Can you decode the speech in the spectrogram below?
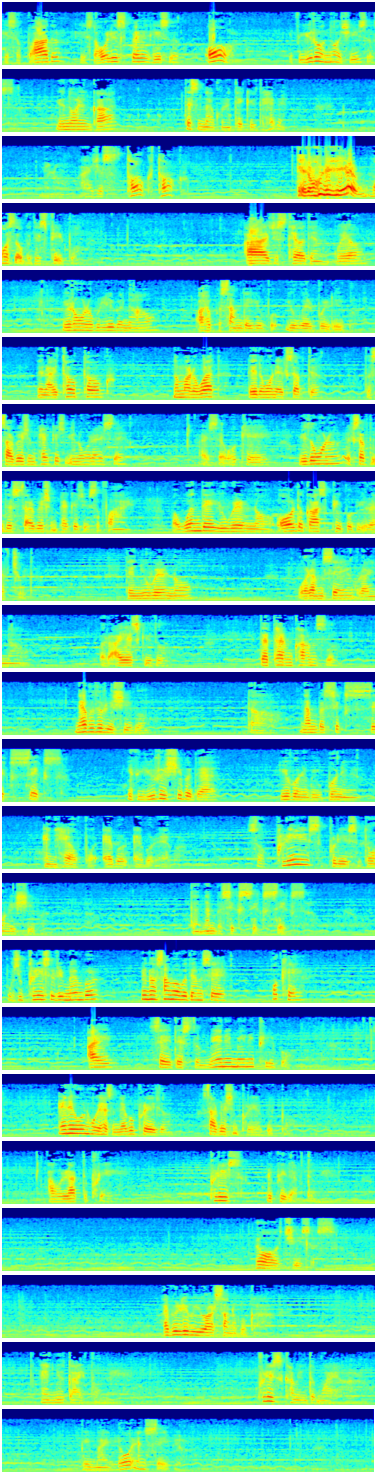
He's a Father. He's the Holy Spirit. He's all. If you don't know Jesus, you knowing God, that's not going to take you to heaven. You know, I just talk, talk. They don't hear most of these people. I just tell them, well, you don't want to believe now. I hope someday you you will believe. Then I talk, talk. No matter what, they don't want to accept the, the salvation package. You know what I say? I say, okay, you don't want to accept this salvation package. It's fine, but one day you will know all the God's people be raptured. Then you will know what I'm saying right now. But I ask you to, that time comes, uh, never to receive uh, the number 666. If you receive that, you're going to be burning in hell forever, ever, ever. So please, please don't receive the number 666. Would you please remember? You know, some of them say, okay. I say this to many, many people. Anyone who has never prayed a salvation prayer before, I would like to pray. Please repeat after me. Lord Jesus, I believe you are Son of God and you died for me. Please come into my heart. Be my Lord and Savior.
